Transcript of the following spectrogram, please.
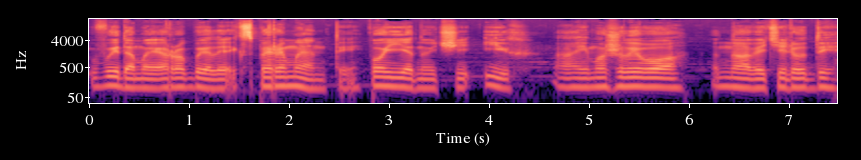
видами робили експерименти, поєднуючи їх, а й можливо навіть і люди.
